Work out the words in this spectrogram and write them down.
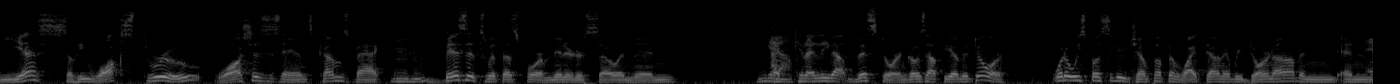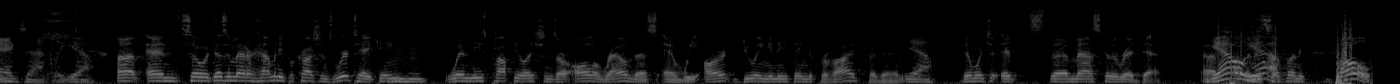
"Yes." So he walks through, washes his hands, comes back, Mm-hmm. visits with us for a minute or so, and then Yeah. I, can I leave out this door and goes out the other door. What are we supposed to do? Jump up and wipe down every doorknob and and exactly. Yeah. um, and so it doesn't matter how many precautions we're taking Mm-hmm. when these populations are all around us and we aren't doing anything to provide for them. Yeah. Then we're just, it's the masque of the Red Death. Uh, Yeah, oh, and It's yeah. so funny. Poe.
